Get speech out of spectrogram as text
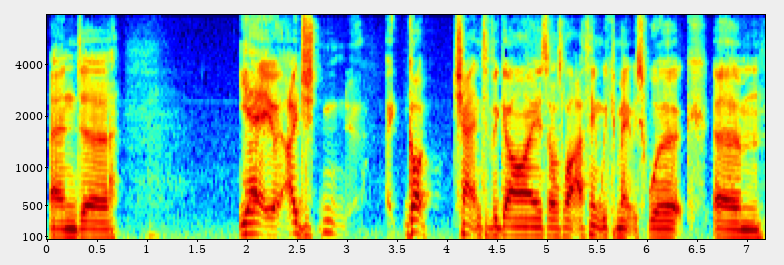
And uh, yeah, I just got chatting to the guys. I was like, I think we can make this work. Um,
